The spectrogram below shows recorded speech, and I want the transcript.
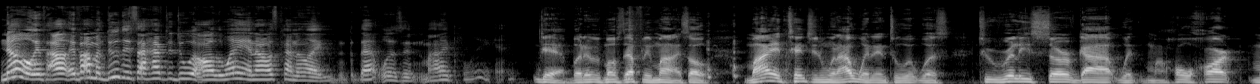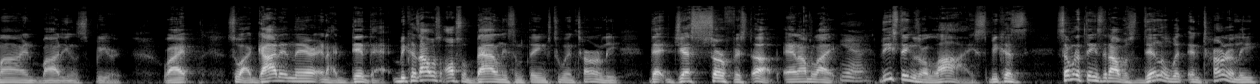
no, if I if I'm gonna do this, I have to do it all the way. And I was kind of like, that wasn't my plan. Yeah, but it was most definitely mine. So my intention when I went into it was to really serve God with my whole heart, mind, body, and spirit, right? So I got in there and I did that because I was also battling some things too internally that just surfaced up. And I'm like, yeah. these things are lies because some of the things that I was dealing with internally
